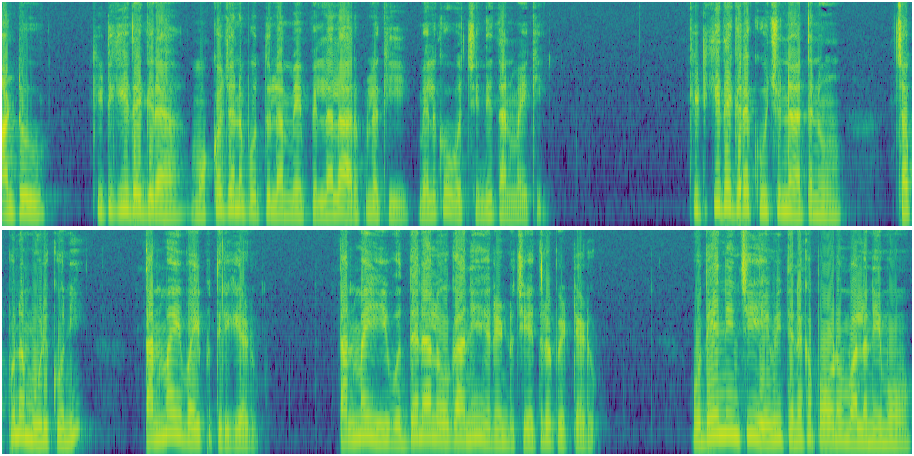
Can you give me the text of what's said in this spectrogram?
అంటూ కిటికీ దగ్గర మొక్కజొన్న పొత్తులమ్మే పిల్లల అరుపులకి మెలకు వచ్చింది తన్మయ్యకి కిటికీ దగ్గర కూచున్న అతను చప్పున మూడుకొని తన్మయి వైపు తిరిగాడు. తన్మయి వద్దెనలోగానే రెండు చేతిలో పెట్టాడు. ఉదయం నుంచి ఏమీ తినకపోవడం వల్లనేమో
